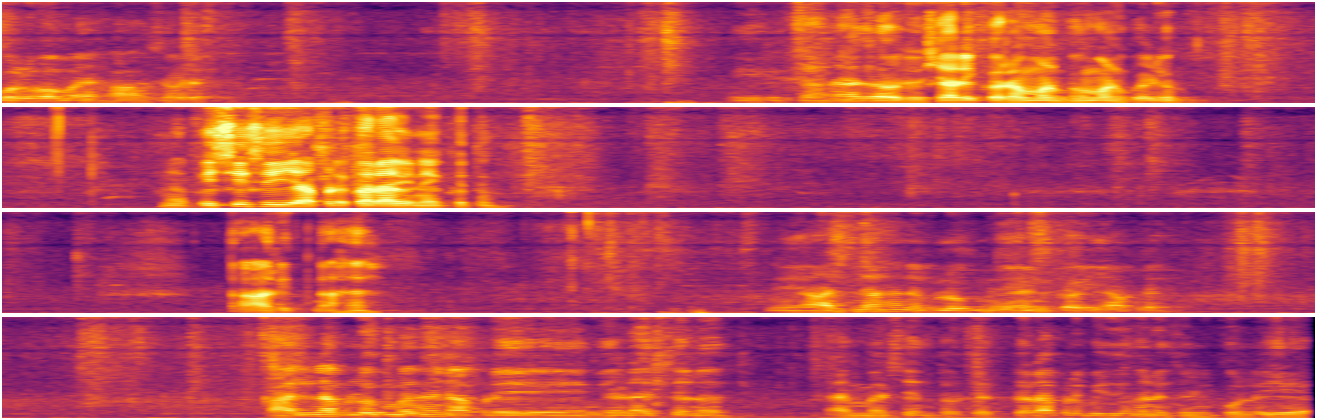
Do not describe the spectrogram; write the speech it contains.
બોલવામાં હા જડે. એ રીતના હા જાવ છો કોઈ રમણ ભમણ પડ્યું. અને પીસીસી આપણે કરાવી નાખ્યું હતું. આ રીતના હે. ને આજના હે ને બ્લોગને એન્ડ કરીએ આપણે. કાલના બ્લોગમાં છે ને આપણે મેળા છે ને ટાઈમ મળશે ને તો ટ્રેક્ટર આપણે બીજું છે ને ઝીણકો લઈએ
